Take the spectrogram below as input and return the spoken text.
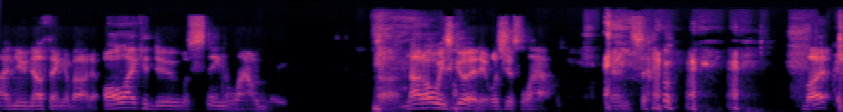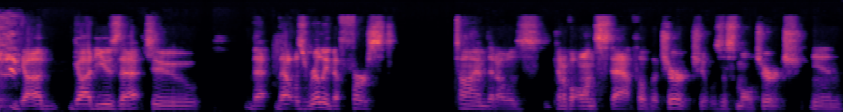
I knew nothing about it. All I could do was sing loudly. Uh, not always good. It was just loud. And so, but God, God used that to that. That was really the first time that I was kind of on staff of a church. It was a small church in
